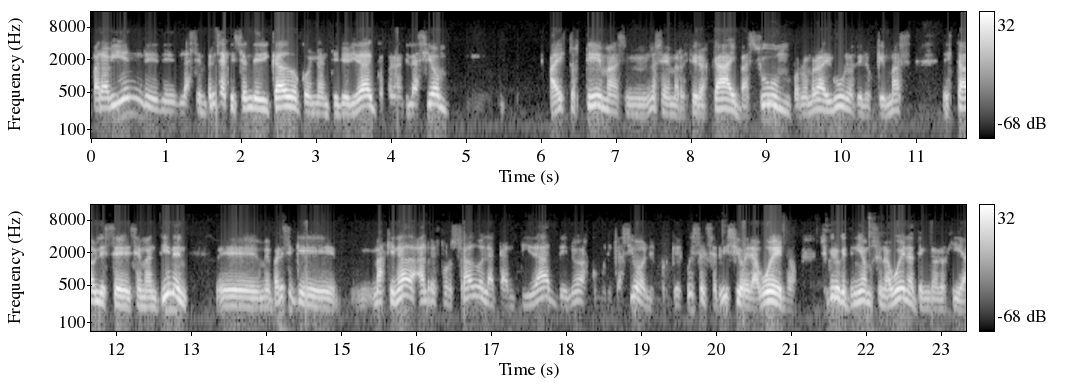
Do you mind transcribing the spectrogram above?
para, bien de, las empresas que se han dedicado con anterioridad, con antelación a estos temas, mm, no sé, me refiero a Skype, a Zoom, por nombrar algunos de los que más estables se, se mantienen, eh, me parece que más que nada han reforzado la cantidad de nuevas comunicaciones, porque después el servicio era bueno. Yo creo que teníamos una buena tecnología.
